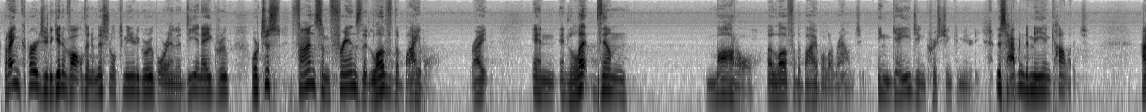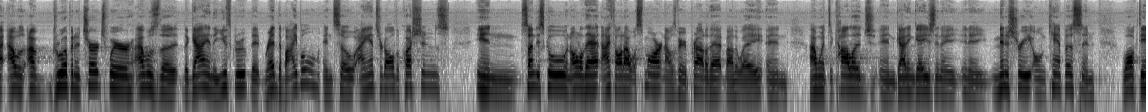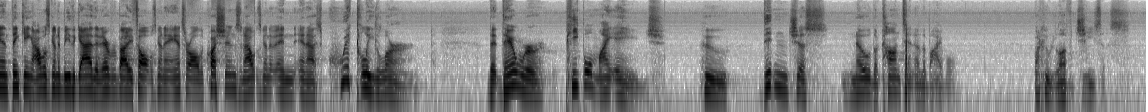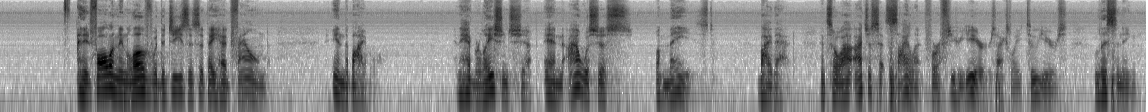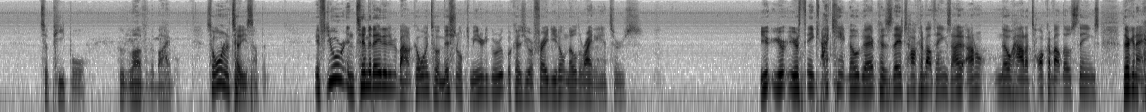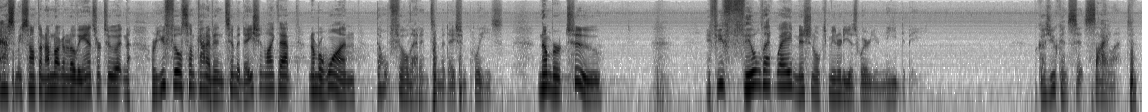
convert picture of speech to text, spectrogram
But I encourage you to get involved in a missional community group or in a DNA group or just find some friends that love the Bible, right? And, and let them model a love for the Bible around you engage in Christian community. This happened to me in college. I, I, was, I grew up in a church where I was the, the guy in the youth group that read the Bible, and so I answered all the questions in Sunday school and all of that. I thought I was smart, and I was very proud of that, by the way. And I went to college and got engaged in a, in a ministry on campus and walked in thinking I was going to be the guy that everybody thought was going to answer all the questions, and I was going to, and, and I quickly learned that there were people my age who didn't just know the content of the Bible, but who loved Jesus and had fallen in love with the Jesus that they had found in the Bible. And they had relationship, and I was just amazed by that. And so I, I just sat silent for a few years, actually, two years, listening to people who love the Bible. So I want to tell you something. If you're intimidated about going to a missional community group because you're afraid you don't know the right answers, you, you're, you're think, I can't go there because they're talking about things, I, I don't know how to talk about those things. They're going to ask me something, I'm not going to know the answer to it. And, or you feel some kind of intimidation like that, number one, don't feel that intimidation, please. Number two, if you feel that way, missional community is where you need to be. Because you can sit silent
